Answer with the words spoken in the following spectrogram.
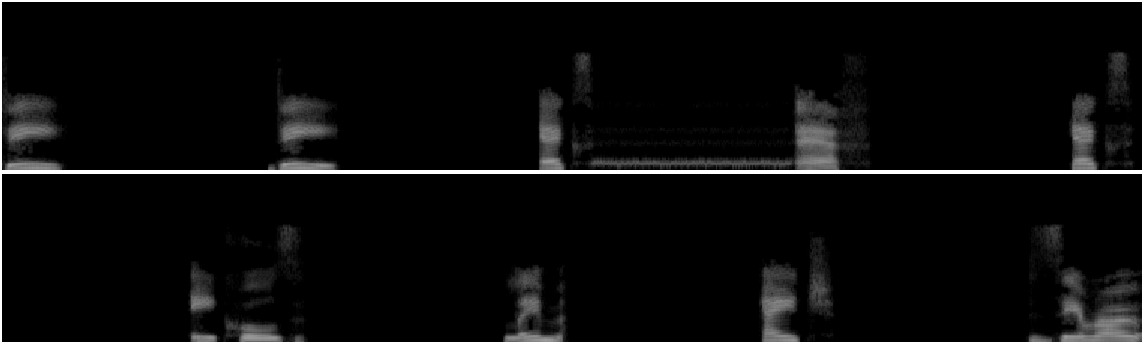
d d x f x equals lim h 0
